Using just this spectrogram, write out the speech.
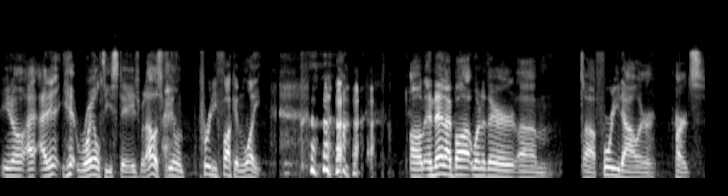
you know I, I didn't hit royalty stage, but I was feeling pretty fucking light. Um, and then I bought one of their um, uh, forty dollar carts,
